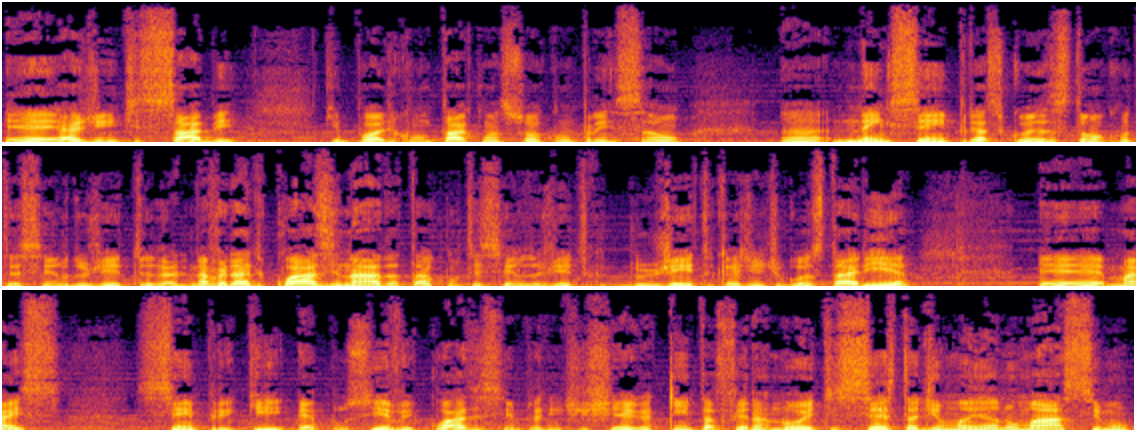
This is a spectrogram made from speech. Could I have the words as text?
É, a gente sabe que pode contar com a sua compreensão. Uh, nem sempre as coisas estão acontecendo do jeito. Na verdade, quase nada está acontecendo do jeito, do jeito que a gente gostaria. É, mas sempre que é possível e quase sempre a gente chega quinta-feira à noite, sexta de manhã no máximo,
